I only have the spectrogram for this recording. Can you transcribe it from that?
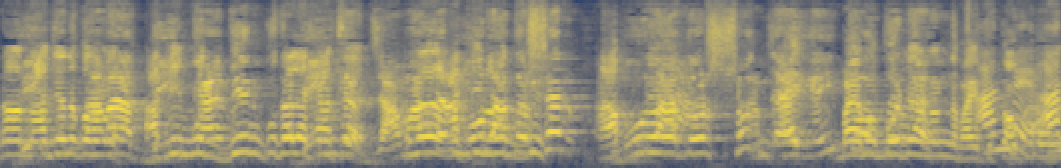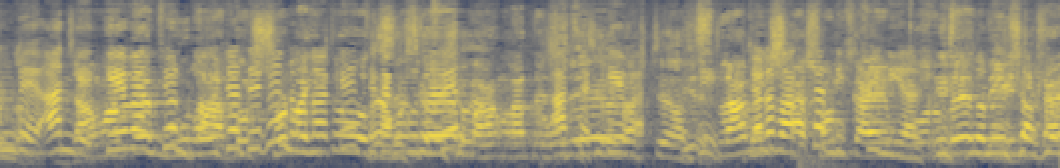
না না জেনে কথা বলবেন। না, না দিন আকিমুদ্দিন কায়েম- কোথায় লেখা আছে? জামাতের মূল আদর্শের মূল আদর্শ জায়গায় ভাই আমার বইটা হতে আনেন না ভাই একটু আনবে আনবে। কেউ একজন বইটা দেবেন আদর্শটাই ওনাকে যেটা বাংলাদেশে ইসলামী শাসন কায়েম করবে। ইসলামী শাসন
